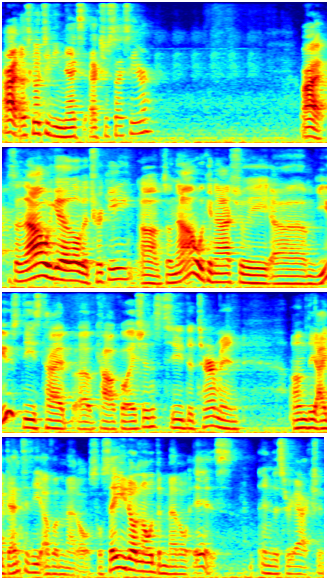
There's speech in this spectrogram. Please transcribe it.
All right, let's go to the next exercise here. All right, so now we get a little bit tricky. Um, so now we can actually um, use these type of calculations to determine um, the identity of a metal. So say you don't know what the metal is in this reaction.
